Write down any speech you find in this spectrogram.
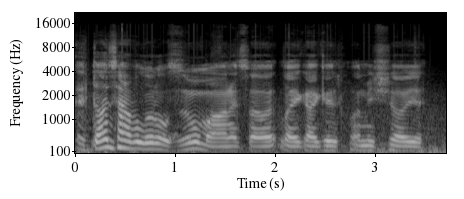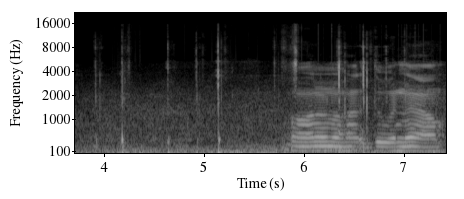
it does have a little zoom on it so it, like I could let me show you oh I don't know how to do it now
